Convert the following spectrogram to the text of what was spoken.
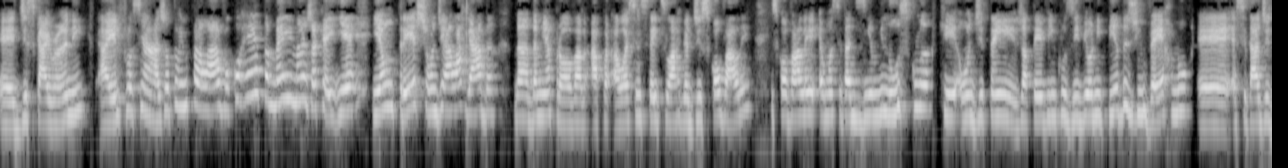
É, de Skyrunning, aí ele falou assim: Ah, já tô indo para lá, vou correr também, né? Já que é, e, é, e é um trecho onde é a largada da, da minha prova. A, a Western States larga de Skull Valley. Skull Valley é uma cidadezinha minúscula que onde tem já teve inclusive Olimpíadas de Inverno. É, é cidade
